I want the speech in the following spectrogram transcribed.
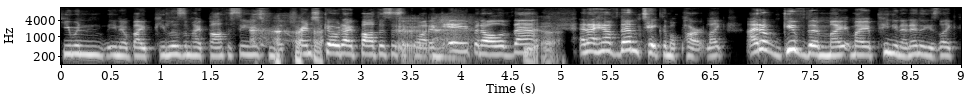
human you know bipedalism hypotheses from the trench coat hypothesis aquatic ape and all of that yeah. and I have them take them apart. Like I don't give them my my opinion on any of these. Like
